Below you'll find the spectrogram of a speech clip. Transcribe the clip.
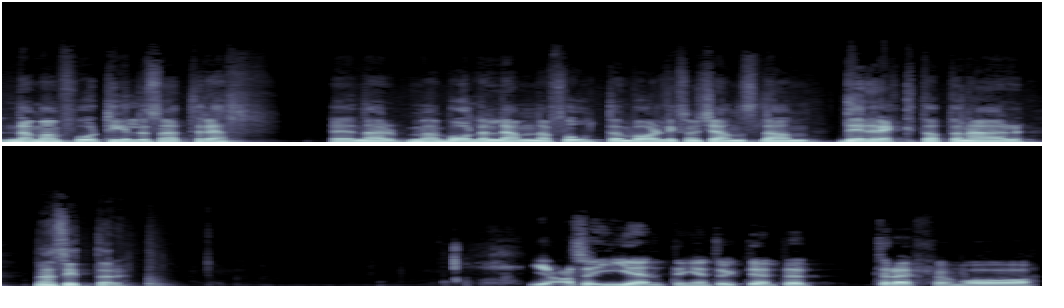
när man får till en sån här träff, när, när bollen lämnar foten, var det liksom känslan direkt att den här, den här sitter? Ja, alltså egentligen tyckte jag inte att träffen var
